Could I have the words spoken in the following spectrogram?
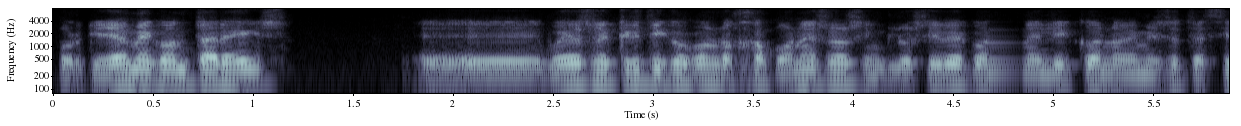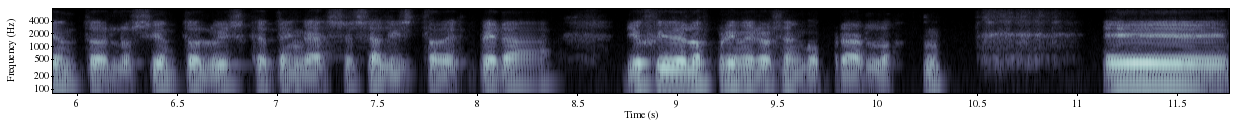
porque ya me contaréis, eh, voy a ser crítico con los japoneses, inclusive con el icono de 1700, lo siento Luis que tengas esa lista de espera, yo fui de los primeros en comprarlo. Eh,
